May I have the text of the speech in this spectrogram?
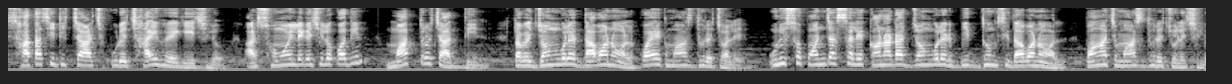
সাতাশিটি চার্চ পুড়ে ছাই হয়ে গিয়েছিল, আর সময় লেগেছিল কদিন? মাত্র চার দিন। তবে জঙ্গলের দাবানল কয়েক মাস ধরে চলে। উনিশশো পঞ্চাশ সালে কানাডার জঙ্গলের বিধ্বংসী দাবানল পাঁচ মাস ধরে চলেছিল।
